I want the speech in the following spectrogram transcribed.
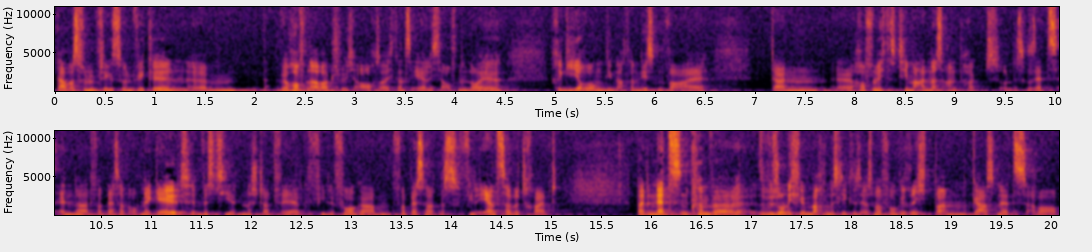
da was Vernünftiges zu entwickeln. Ähm, wir hoffen aber natürlich auch, sage ich ganz ehrlich, auf eine neue Regierung, die nach der nächsten Wahl dann äh, hoffentlich das Thema anders anpackt und das Gesetz ändert, verbessert, auch mehr Geld investiert in das Stadtwerk, viele Vorgaben verbessert, das viel ernster betreibt. Bei den Netzen können wir sowieso nicht viel machen, das liegt jetzt erstmal vor Gericht beim Gasnetz, aber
